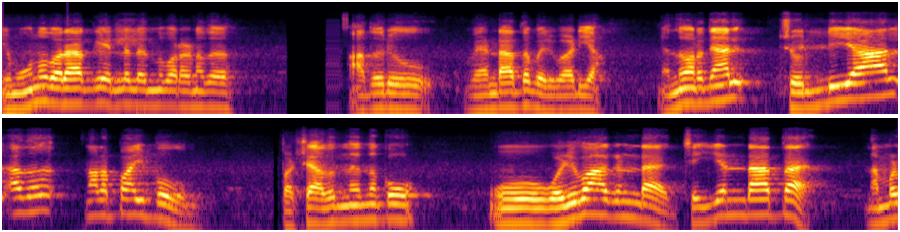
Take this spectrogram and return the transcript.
ഈ മൂന്ന് തൊലാക്ക് അല്ലല്ലോ എന്ന് പറയണത്? അതൊരു വേണ്ടാത്ത പരിപാടിയാണ് എന്ന് പറഞ്ഞാൽ ചൊല്ലിയാൽ അത് നടപ്പായി പോകും. പക്ഷെ അതിൽ നിന്നൊക്കെ ഒഴിവാകേണ്ട ചെയ്യണ്ടാത്ത നമ്മൾ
